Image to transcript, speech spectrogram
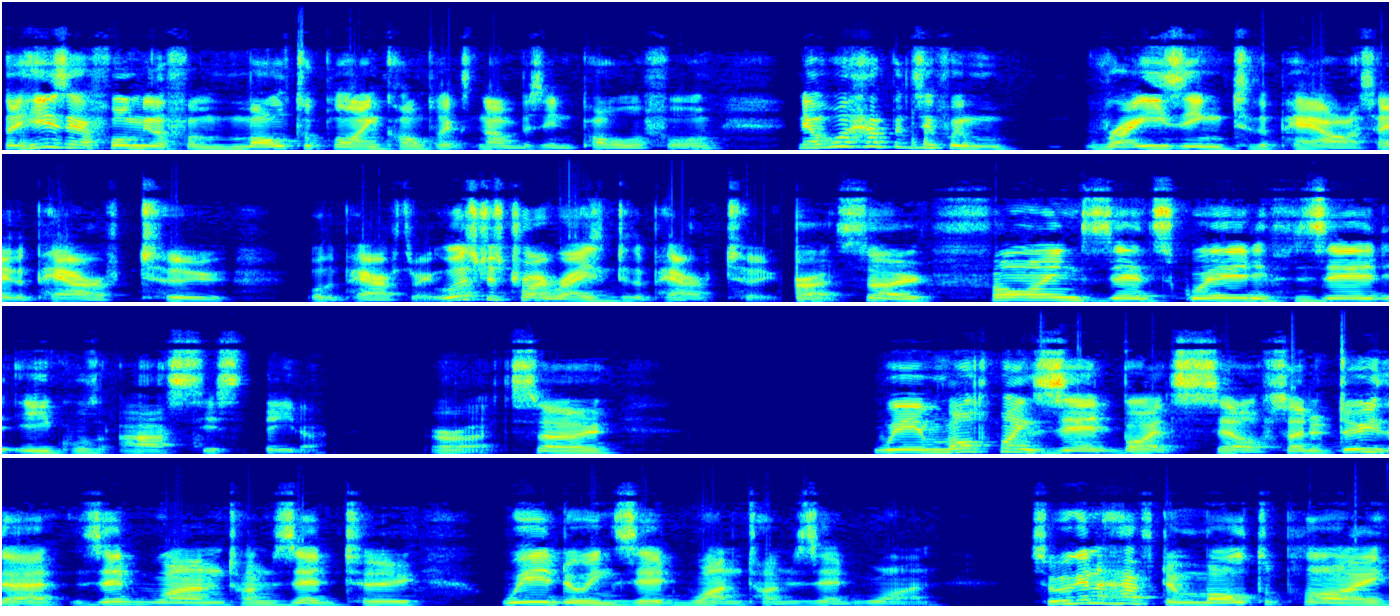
So here's our formula for multiplying complex numbers in polar form. Now, what happens if we're raising to the power, say the power of 2 or the power of 3? Well, let's just try raising to the power of 2. All right, so find z squared if z equals r cis theta. All right, so we're multiplying z by itself. So to do that, z1 times z2, we're doing z1 times z1. So we're going to have to multiply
